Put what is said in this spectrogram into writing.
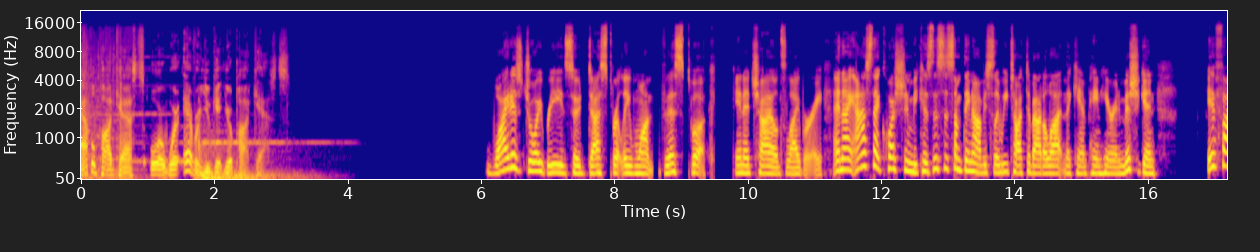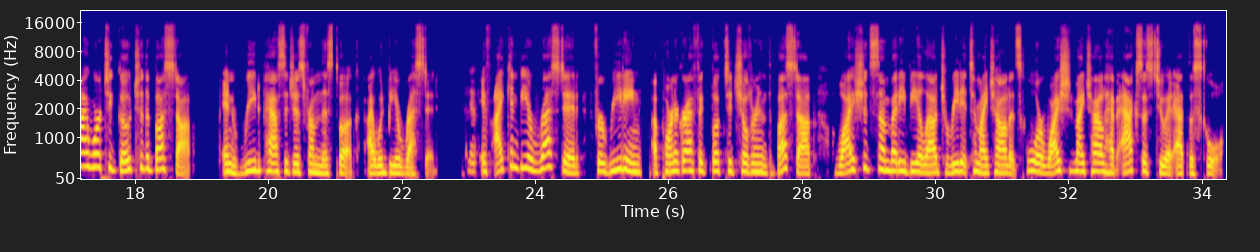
Apple Podcasts, or wherever you get your podcasts why does Joy Reid so desperately want this book in a child's library? And I asked that question because this is something obviously we talked about a lot in the campaign here in Michigan. If I were to go to the bus stop and read passages from this book, I would be arrested. Yeah. If I can be arrested for reading a pornographic book to children at the bus stop, why should somebody be allowed to read it to my child at school or why should my child have access to it at the school?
